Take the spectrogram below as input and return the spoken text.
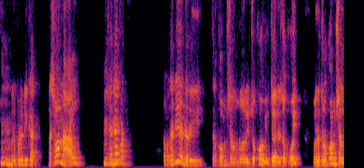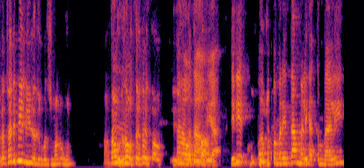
hmm. berpendidikan nasional. Hmm. saya dapat dapat hadiah dari Telkomsel melalui Jokowi dari Jokowi melalui Telkomsel kan saya dipilih dari Kabupaten Semalungun. Nah, tahu, hmm. tahu, tahu, tahu, tahu. Iya, tahu, tahu, ya. Jadi Betul. pemerintah melihat kembali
